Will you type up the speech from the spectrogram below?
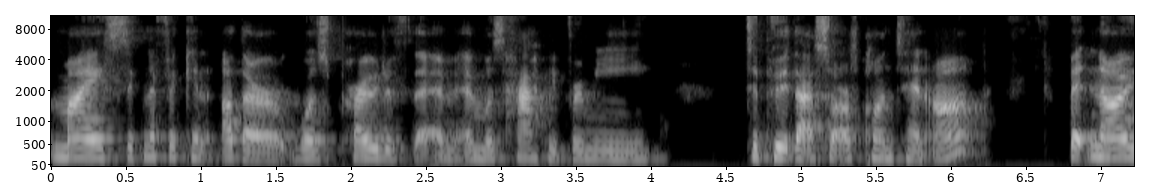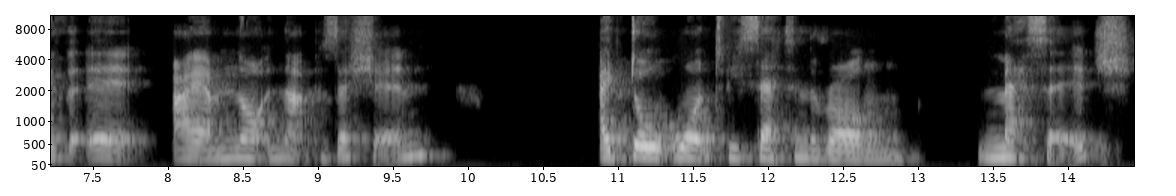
my significant other was proud of them and was happy for me to put that sort of content up. But now that it I am not in that position, I don't want to be setting the wrong message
